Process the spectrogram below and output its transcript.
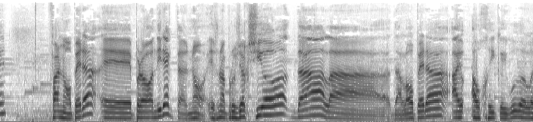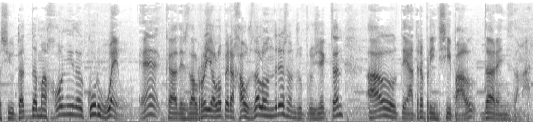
fan òpera, eh, però en directe no, és una projecció de l'òpera Au- Auge i caiguda de la ciutat de Mahoney de Kurt Weill, eh, que des del Royal Opera House de Londres doncs, ho projecten al teatre principal d'Arenys de Mar.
